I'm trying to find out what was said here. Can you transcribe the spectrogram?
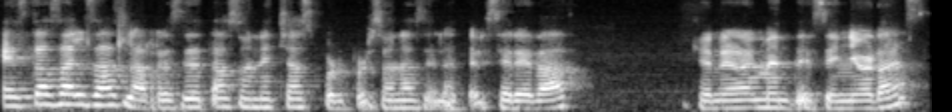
Estas salsas, las recetas son hechas por personas de la tercera edad, generalmente señoras,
